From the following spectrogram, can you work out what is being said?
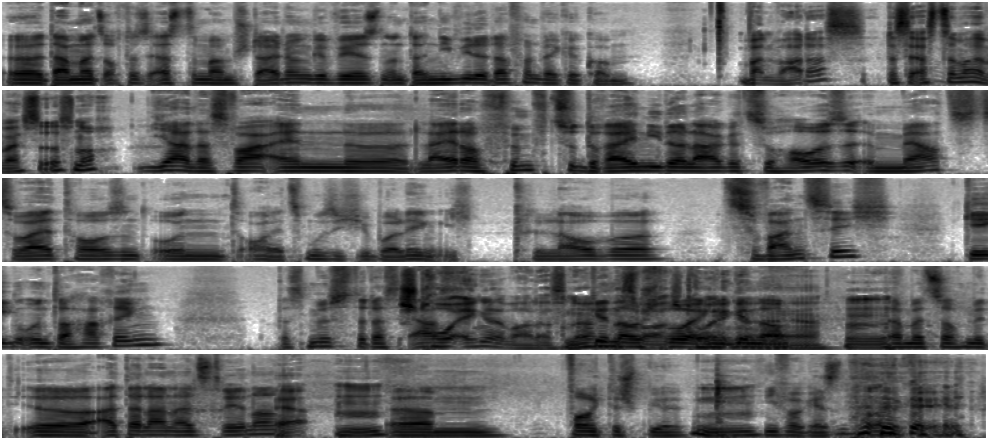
äh, damals auch das erste Mal im Stadion gewesen und dann nie wieder davon weggekommen. Wann war das? Das erste Mal? Weißt du das noch? Ja, das war eine leider 5 zu 3 Niederlage zu Hause im März 2000 und, oh, jetzt muss ich überlegen, ich glaube 20 gegen Unterhaching. Das müsste das erste. Strohengel war das, ne? Genau, das Strohengel, genau. Ja, ja. Hm. Damals noch mit äh, Atalan als Trainer. Ja. Hm. Ähm, verrücktes Spiel. Hm. Nie vergessen. Okay.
